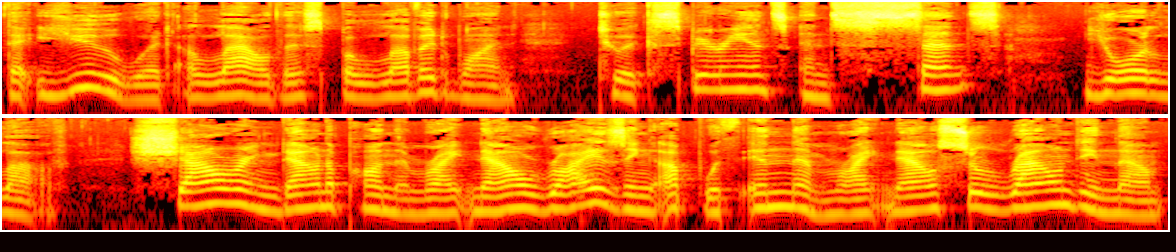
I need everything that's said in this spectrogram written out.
that you would allow this beloved one to experience and sense your love, showering down upon them right now, rising up within them right now, surrounding them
